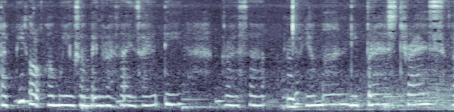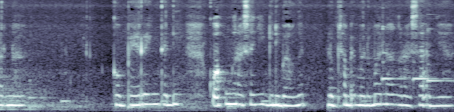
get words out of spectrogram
Tapi kalau kamu yang sampai ngerasa anxiety ngerasa nggak nyaman, depres, stress karena comparing tadi. Kok aku ngerasanya gini banget? Belum sampai mana-mana ngerasanya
